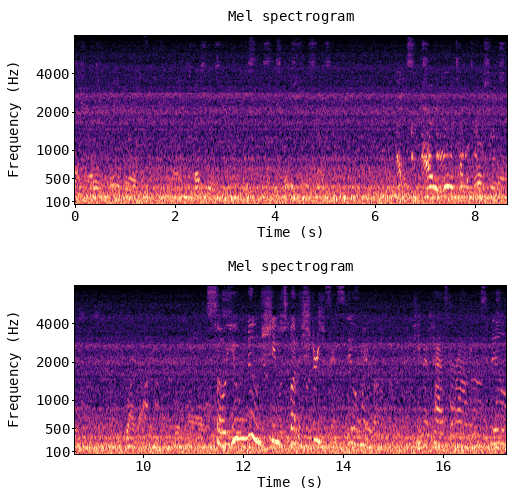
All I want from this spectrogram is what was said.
that's very, very good. You know, especially this, this, this, this, this, this, I just, I already knew what type of girl she was So you knew she was for the streets and still went for her. She been passed around and you still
